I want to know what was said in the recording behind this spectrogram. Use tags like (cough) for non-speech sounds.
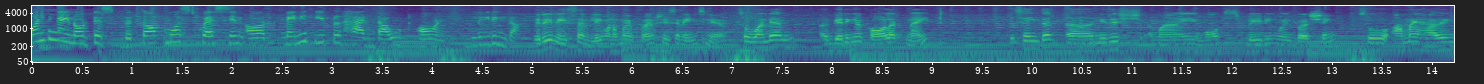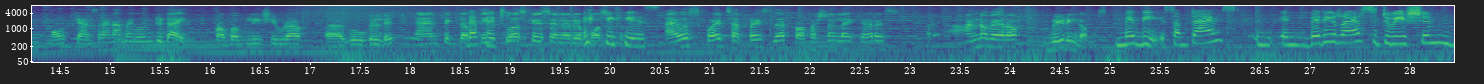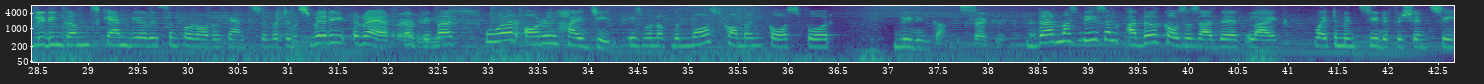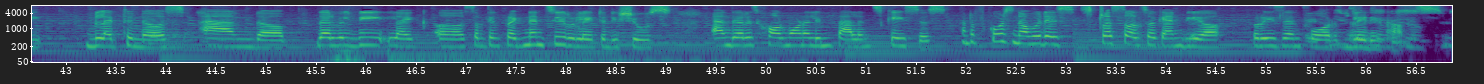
One thing I noticed, the topmost question or many people had doubt on bleeding gum. Very recently, one of my friends, she's an engineer. So one day I'm uh, getting a call at night saying that uh, Nitish, my mouth is bleeding while brushing. So am I having mouth cancer and am I going to die? Probably she would have uh, googled it and picked up Definitely. the worst case scenario possible. (laughs) yes. I was quite surprised that professional like her is unaware of bleeding gums. Maybe sometimes in, in very rare situation bleeding gums can be a reason for oral cancer but it's very rare Rarely, okay but poor oral hygiene is one of the most common cause for bleeding gums Exactly. Yeah. there must be some other causes are there like vitamin c deficiency blood thinners and uh, there will be like uh, something pregnancy related issues and there is hormonal imbalance cases. And of course nowadays stress also can be a reason for bleeding gums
